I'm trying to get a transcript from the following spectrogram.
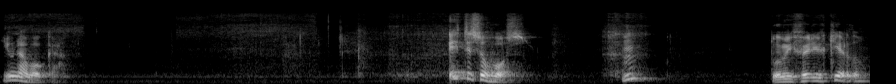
y una boca. Este sos vos. Tu hemisferio izquierdo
